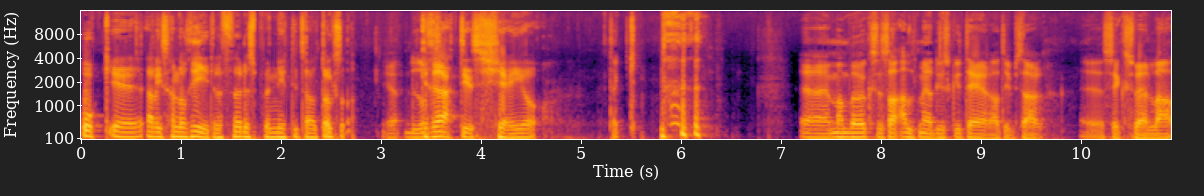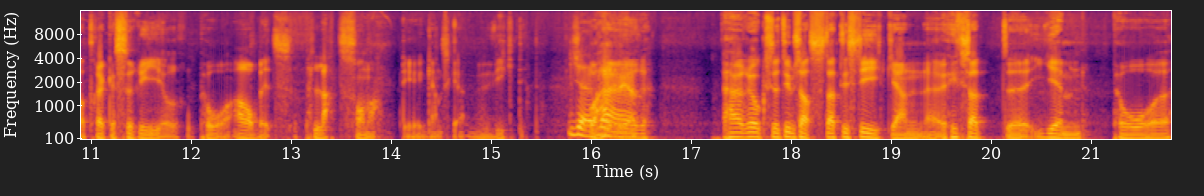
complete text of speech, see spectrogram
Och eh, Alexander Riedel föddes på 90-talet också. ja du också. Grattis tjejer! Tack. Eh, Man bör också så här, allt mer diskutera typ så här, eh, sexuella trakasserier på arbetsplatserna. Det är ganska viktigt. Och här, här är också typ så här, statistiken eh, hyfsat eh, jämn på eh,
